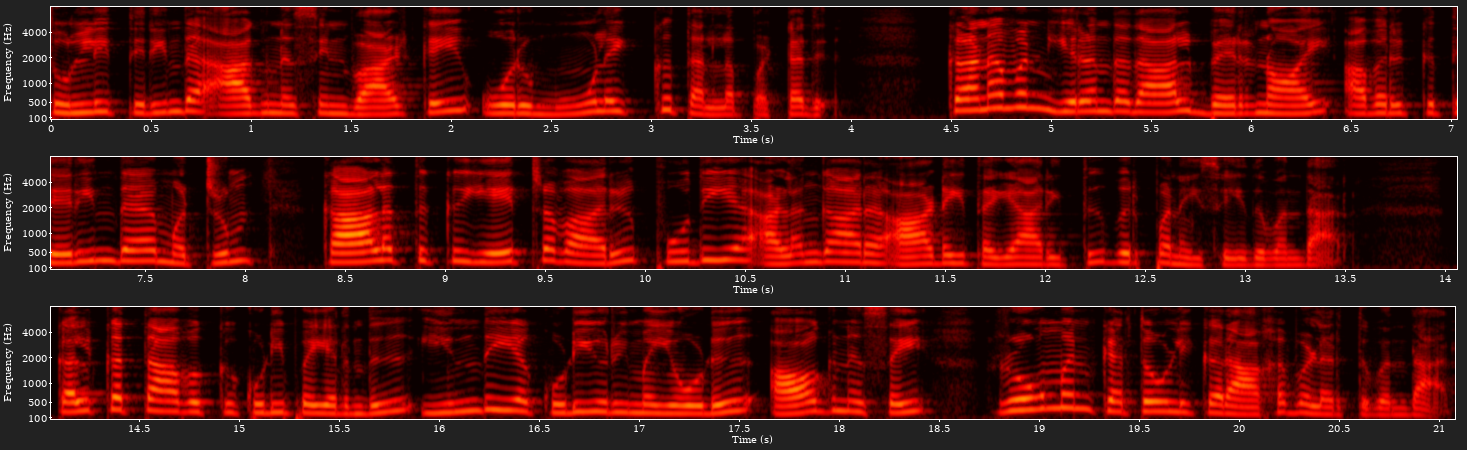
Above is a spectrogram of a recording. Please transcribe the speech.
துள்ளி திரிந்த ஆக்னஸின் வாழ்க்கை ஒரு மூளைக்கு தள்ளப்பட்டது. கணவன் இறந்ததால் பெர்னாய் அவருக்கு தெரிந்த மற்றும் காலத்துக்கு ஏற்றவாறு புதிய அலங்கார ஆடை தயாரித்து விற்பனை செய்து வந்தார். கல்கத்தாவுக்கு குடிபெயர்ந்து இந்திய குடியுரிமையோடு ஆக்னஸை ரோமன் கத்தோலிக்கராக வளர்த்து வந்தார்.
